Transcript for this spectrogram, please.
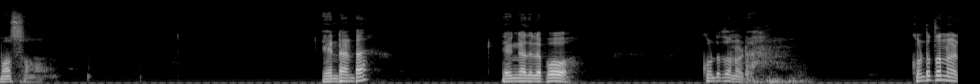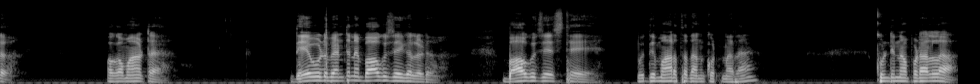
మోసం. ఏంటంట? ఏం కదలే పో. కుంటుతున్నాడు. కుంటుతున్నాడు. ఒక మాట. దేవుడు వెంటనే బాగు చేయగలడు. బాగు చేస్తే బుద్ధి మారుతుంది అనుకుంటున్నారా? కుంటినప్పుడల్లా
